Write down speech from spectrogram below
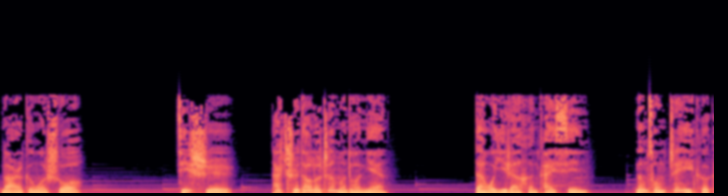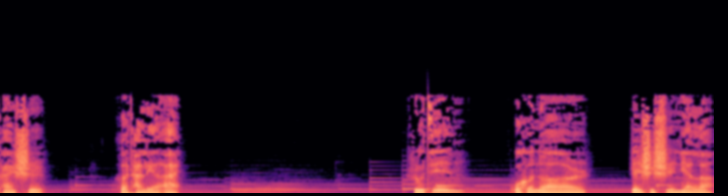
暖儿跟我说：“即使他迟到了这么多年，但我依然很开心，能从这一刻开始和他恋爱。”如今，我和暖儿认识十年了，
